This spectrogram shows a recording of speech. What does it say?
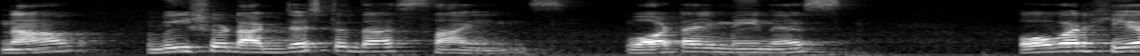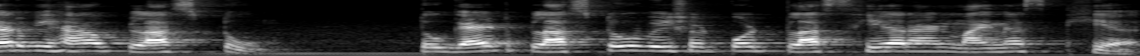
now we should adjust the signs. What I mean is over here we have plus 2 to get plus 2 we should put plus here and minus here.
